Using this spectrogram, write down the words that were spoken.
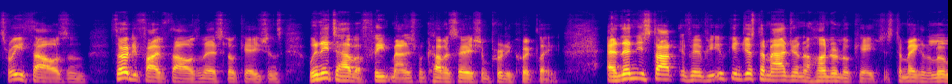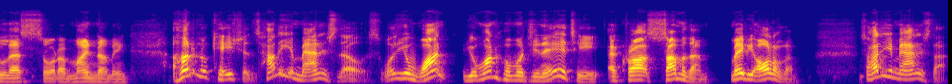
3,000, 35,000 edge locations, we need to have a fleet management conversation pretty quickly. And then you start, if, if you can just imagine 100 locations to make it a little less sort of mind numbing. 100 locations, how do you manage those? Well, you want you want homogeneity across some of them, maybe all of them. So how do you manage that?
